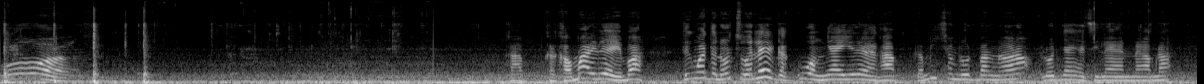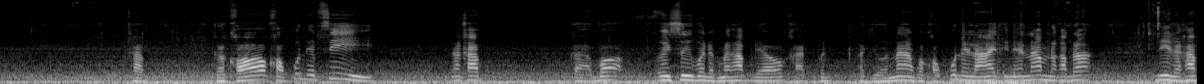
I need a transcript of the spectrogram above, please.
โอ้ ครับเขามาเรื่อยๆเห็นปะถึงว่าถนนสวนเล่นกับกวางใหญ่อยู่เลยนะครับก็มีชำรุดบางเนาะเนาะรถใหญ่ไอซีแลนด์นะครับเนาะครับก็ขอขอบคุณเอฟซีนะครับกะบ่เอ่ยซื้อเพิ่นดอกนะครับ เดี๋ยวขาดเพิ่นขาดโยนน้ำก็ขอบคุณในไลน์ที่แนะนำนะครับเนาะนี่แหละครับ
